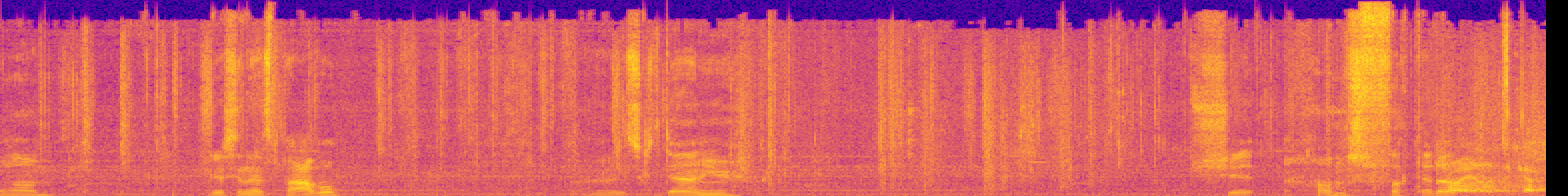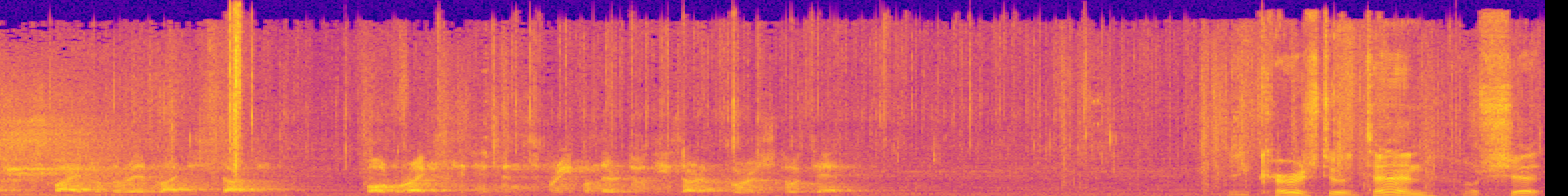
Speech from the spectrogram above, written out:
Um, guessing that's Pavel? Alright, let's get down here. Shit, almost fucked that up. Trial to capture the spy from the Red Line is started. All Reich citizens free from their duties are encouraged to attend. Encouraged to attend. Oh shit.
